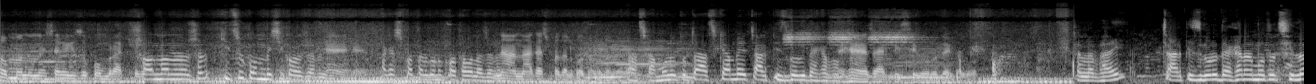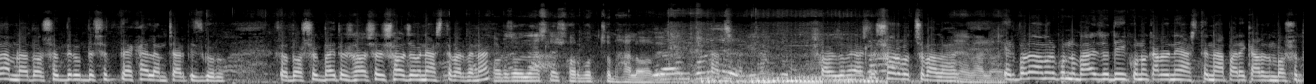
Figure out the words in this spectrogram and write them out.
সম্মাননা হিসাবে কিছু কম রাখতে। সম্মান অনুসারে কিছু কম বেশি করা যাবে? হ্যাঁ হ্যাঁ। আকাশ পাতার কোনো কথা বলা যাবে? না। না আকাশ পাতাল কথা বলা যাবে আচ্ছা মূলত তো আজকে আমরা চার পিস গরু দেখাবো। হ্যাঁ চার পিস করে দেখাবো। ইনশাল্লাহ ভাই? চার পিস গরু দেখানোর মতো ছিল। আমরা দর্শকদের উদ্দেশ্যে দেখাইলাম চার পিস গরু। তো দর্শক ভাই তো সরাসরি সরজমিনে আসতে পারবে না? সরজমিনে আসলে সর্বোচ্চ ভালো হবে। আচ্ছা। সরজমিনে আসলে সর্বোচ্চ ভালো হয়। হ্যাঁ, ভালো হয়। এরপরে আমার কোনো ভাই যদি কোনো কারণে আসতে না পারে কারণ বশত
